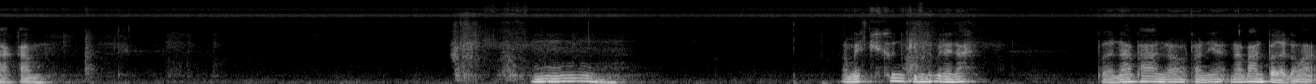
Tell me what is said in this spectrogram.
ถากรรม อืมเอาไม่ขึ้นกินขึ้นไปเลยนะ เปิดหน้าบ้านแล้ว ตอนนี้หน้าบ้านเปิดแล้วอะ่ะ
